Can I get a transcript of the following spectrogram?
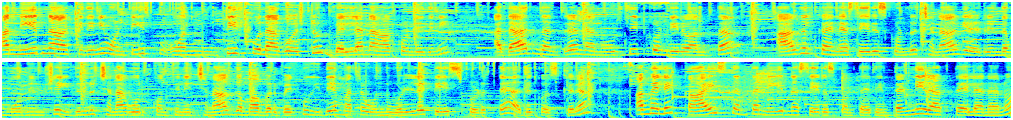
ಆ ನೀರನ್ನ ಹಾಕಿದ್ದೀನಿ. ಒಂದು ಟೀ ಸ್ಪೂ ಒಂದು ಟೀ ಸ್ಪೂನ್ ಆಗುವಷ್ಟು ಬೆಲ್ಲನ ಹಾಕ್ಕೊಂಡಿದ್ದೀನಿ ಅದಾದ ನಂತರ ನಾನು ಹುರಿದಿಟ್ಕೊಂಡಿರೋ ಅಂಥ ಹಾಗಲಕಾಯಿನ ಸೇರಿಸ್ಕೊಂಡು ಚೆನ್ನಾಗಿ ಎರಡರಿಂದ ಮೂರು ನಿಮಿಷ ಇದನ್ನು ಚೆನ್ನಾಗಿ ಹುರ್ಕೊತೀನಿ. ಚೆನ್ನಾಗಿ ಘಮ ಬರಬೇಕು. ಇದೇ ಮಾತ್ರ ಒಂದು ಒಳ್ಳೆ ಟೇಸ್ಟ್ ಕೊಡುತ್ತೆ ಅದಕ್ಕೋಸ್ಕರ. ಆಮೇಲೆ ಕಾಯಿಸಿದಂಥ ನೀರನ್ನ ಸೇರಿಸ್ಕೊತಾ ಇದ್ದೀನಿ. ತಣ್ಣೀರು ಹಾಕ್ತಾ ಇಲ್ಲ ನಾನು.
